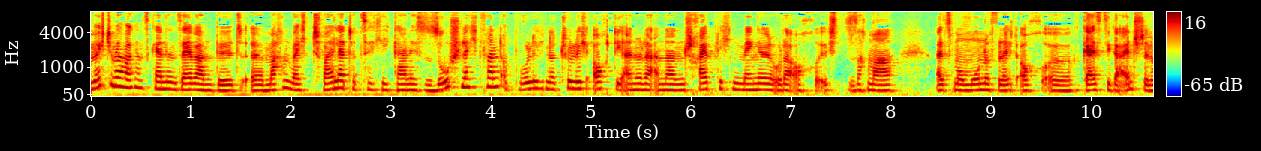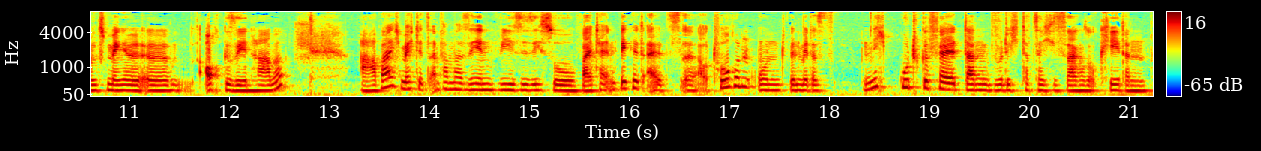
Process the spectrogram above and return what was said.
Möchte mir aber ganz gerne selber ein Bild äh, machen, weil ich Twilight tatsächlich gar nicht so schlecht fand, obwohl ich natürlich auch die ein oder anderen schreiblichen Mängel oder auch, ich sag mal, als Mormone vielleicht auch äh, geistige Einstellungsmängel äh, auch gesehen habe. Aber ich möchte jetzt einfach mal sehen, wie sie sich so weiterentwickelt als äh, Autorin und wenn mir das nicht gut gefällt, dann würde ich tatsächlich sagen, so, okay, dann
